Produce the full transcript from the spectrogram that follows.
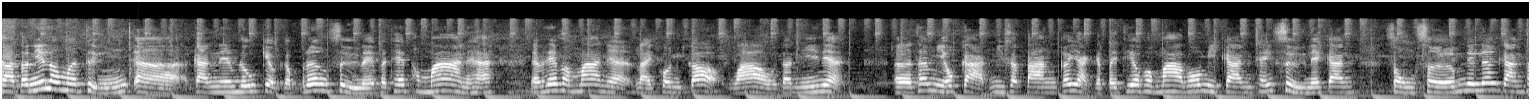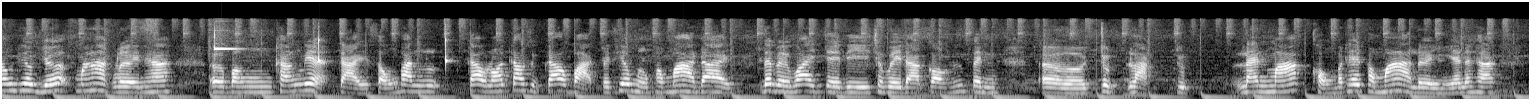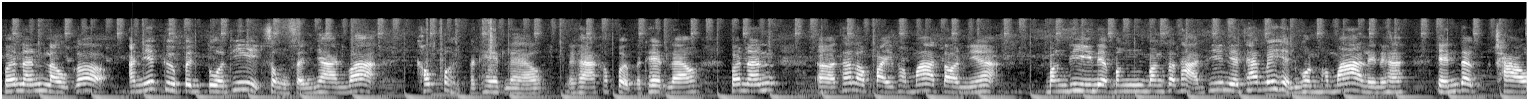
ค่ะ ตอนนี้เรามาถึงการเรียนรู้เกี่ยวกับเรื่องสื่อในประเทศพม่านะคะ ในประเทศพม่าเนี่ยหลายคนก็ว้าว ตอนนี้เนี่ยถ้ามีโอกาสมีสตังก็อยากจะไปเที่ยวพม่า เพราะว่ามีการใช้สื่อในการส่งเสริมในเรื่องการท่องเที่ยวเยอะมากเลยนะคะเออบางครั้งเนี่ยจ่าย 2,999 บาท ไปเที่ยวเมืองพม่าได้ ได้ไปไหว้เจดีย์ชเวดากองซึ่งเป็นจุดหลักจุด แลนด์มาร์คของประเทศพม่าเลยอย่างเงี้ยนะคะ เพราะฉะนั้นเราก็อันนี้คือเป็นตัวที่ส่งสัญญาณว่าเขาเปิดประเทศแล้วนะคะเขาเปิดประเทศแล้ว เพราะฉะนั้นถ้าเราไปพม่าตอนนี้บางทีเนี่ยบางบางสถานที่เนี่ยแทบไม่เห็นคนพม่าเลยนะคะเห็นแต่ชาว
